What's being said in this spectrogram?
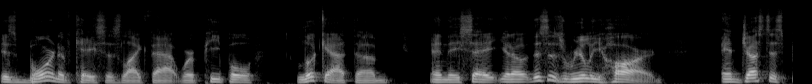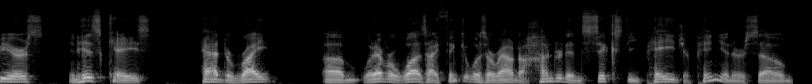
is born of cases like that, where people look at them and they say, you know, this is really hard. And Justice Birss, in his case, had to write um, whatever it was. I think it was around a 160 page opinion or so.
